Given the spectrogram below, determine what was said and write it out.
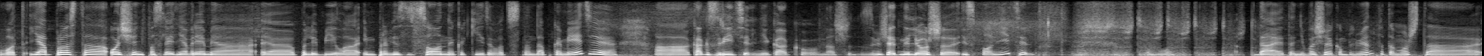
Вот, я просто очень в последнее время э, полюбила импровизационные какие-то вот стендап-комедии, а, как зритель, не как наш замечательный Лёша исполнитель. Что, Вот. что, что, что, что? Да, это небольшой комплимент, потому что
